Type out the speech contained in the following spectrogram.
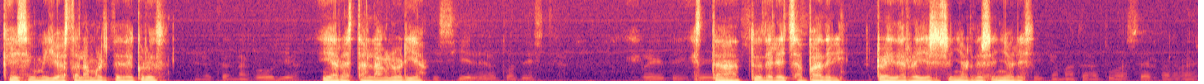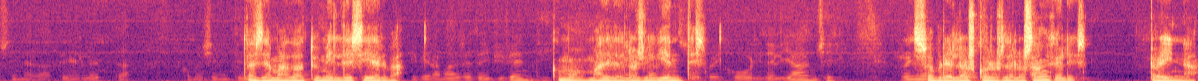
que se humilló hasta la muerte de cruz y ahora está en la gloria. está a tu derecha, Padre, Rey de Reyes y Señor de Señores. Has llamado a tu humilde sierva como Madre de los vivientes. Sobre los coros de los ángeles, Reina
